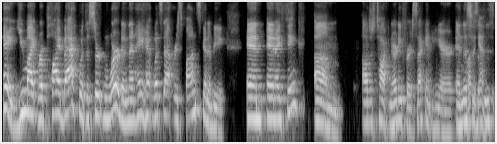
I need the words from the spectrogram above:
hey, you might reply back with a certain word, and then hey, what's that response going to be? And and I think um, I'll just talk nerdy for a second here. And this is yeah. this,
